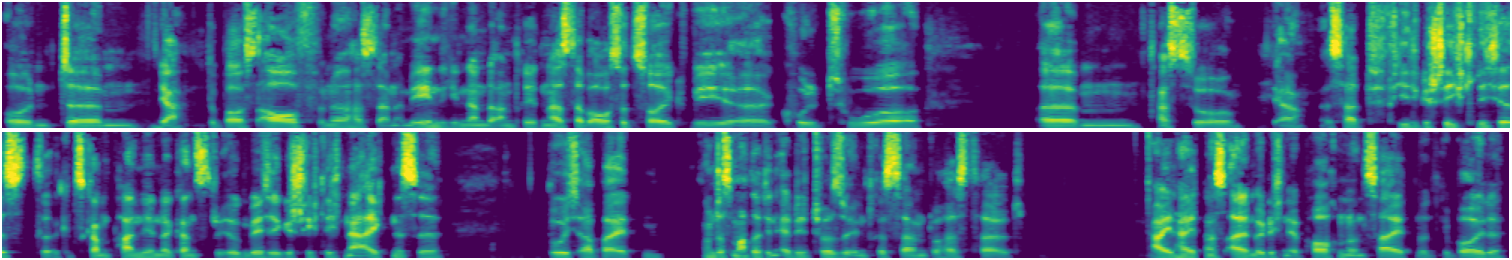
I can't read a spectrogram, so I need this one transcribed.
Und ähm, ja, du baust auf, ne, hast dann Armeen, die gegeneinander antreten, hast aber auch so Zeug wie äh, Kultur, ähm, hast du, ja, es hat viel Geschichtliches, da gibt's Kampagnen, da kannst du irgendwelche geschichtlichen Ereignisse durcharbeiten. Und das macht halt den Editor so interessant. Du hast halt Einheiten aus allen möglichen Epochen und Zeiten und Gebäude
